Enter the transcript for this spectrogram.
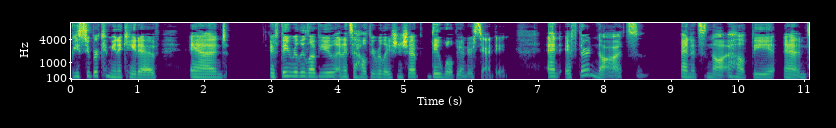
be super communicative. And if they really love you and it's a healthy relationship, they will be understanding. And if they're not, and it's not a healthy and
